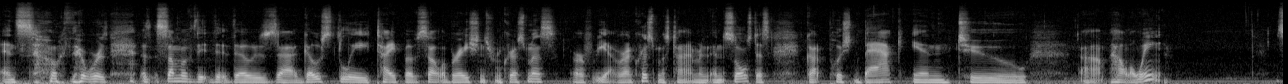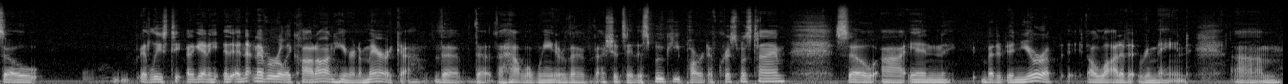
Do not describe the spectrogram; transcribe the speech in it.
And so there was some of the, the, those uh, ghostly type of celebrations from Christmas, or yeah, around Christmas time and, and solstice, got pushed back into um, Halloween. So at least again, and that never really caught on here in America. The the, the Halloween or the I should say the spooky part of Christmas time. So uh, in but in Europe, a lot of it remained. Um,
